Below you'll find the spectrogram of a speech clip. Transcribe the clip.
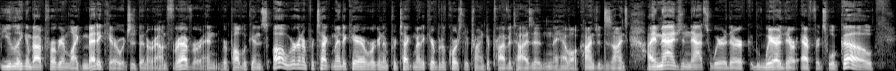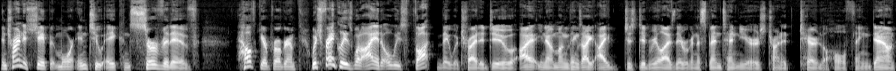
you think about a program like Medicare, which has been around forever, and Republicans, oh, we're going to protect Medicare, we're going to protect Medicare, but of course they're trying to privatize it, and they have all kinds of designs. I imagine that's where their where their efforts will go in trying to shape it more into a conservative healthcare program, which frankly is what I had always thought they would try to do. I, you know, among the things I, I just didn't realize they were going to spend 10 years trying to tear the whole thing down.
